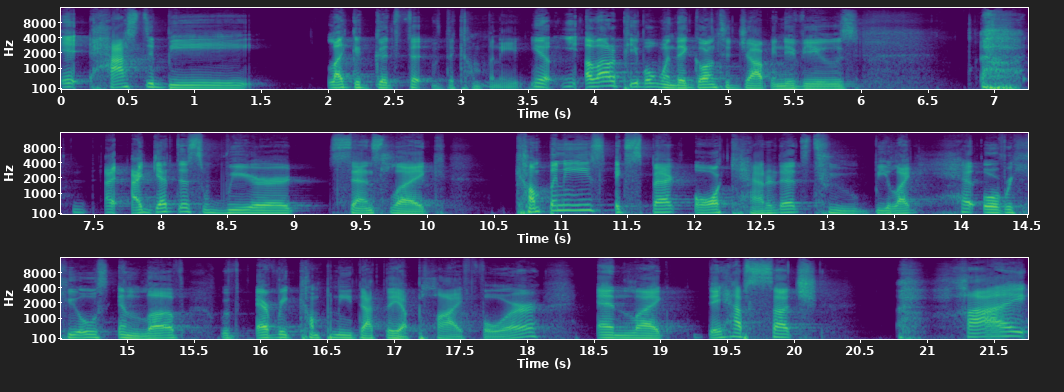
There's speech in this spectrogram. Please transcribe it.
it has to be like a good fit with the company. You know, a lot of people when they go into job interviews, I, I get this weird sense like companies expect all candidates to be like head over heels in love with every company that they apply for. And like they have such high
